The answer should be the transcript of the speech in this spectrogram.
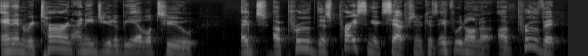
And in return, I need you to be able to ex- approve this pricing exception because if we don't uh, approve it,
